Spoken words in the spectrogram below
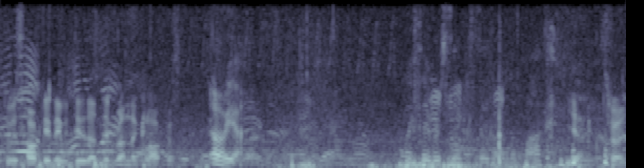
If it was hockey, they would do that. They'd run the clock or something. Oh, yeah. Like, if they were six, they'd run the clock. Yeah, that's right.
